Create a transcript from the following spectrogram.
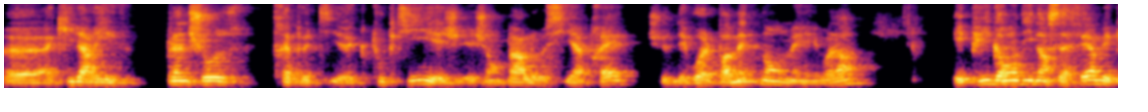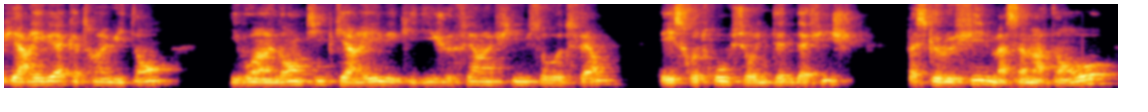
à qui il arrive plein de choses très petit, tout petit, et j'en parle aussi après, je ne dévoile pas maintenant, mais voilà. Et puis, grandit dans sa ferme, et puis arrivé à 88 ans, il voit un grand type qui arrive et qui dit « je veux faire un film sur votre ferme » et il se retrouve sur une tête d'affiche parce que le film à Saint-Martin-en-Haut,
